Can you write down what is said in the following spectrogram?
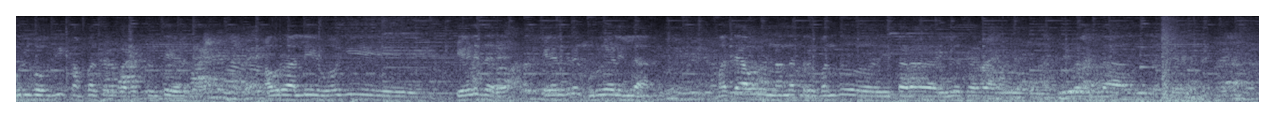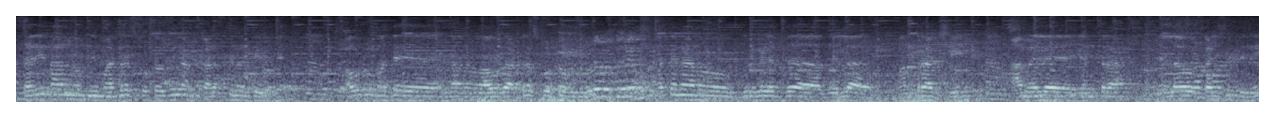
ಊರಿಗೆ ಹೋಗಿ ಕಂಪಲ್ಸರಿ ಬರುತ್ತೆ ಅಂತ ಹೇಳಿದೆ ಅವರು ಅಲ್ಲಿ ಹೋಗಿ ಕೇಳಿದ್ದಾರೆ. ಕೇಳಿದ್ರೆ ಗುರುಗಳಿಲ್ಲ. ಮತ್ತು ಅವರು ನನ್ನ ಹತ್ರ ಬಂದು ಈ ಥರ ಇಲ್ಲ ಸರ್, ಅವರು ಗುರುಗಳಿಲ್ಲ ಸರಿ, ನಾನು ನಿಮ್ಮ ಅಡ್ರೆಸ್ ಕೊಟ್ಟೋಗಿ ನಾನು ಕಳಿಸ್ತೀನಿ ಅಂತ ಹೇಳಿದೆ. ಅವರು ಮತ್ತೆ ನಾನು ಅವ್ರ ಅಡ್ರೆಸ್ ಕೊಟ್ಟೋಗಿದ್ರು ಮತ್ತು ನಾನು ಗುರುಗಳಿದ್ದ ಅದೆಲ್ಲ ಮಂತ್ರಾಕ್ಷಿ ಆಮೇಲೆ ಯಂತ್ರ ಎಲ್ಲವೂ ಕಳಿಸಿದ್ದೀನಿ.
